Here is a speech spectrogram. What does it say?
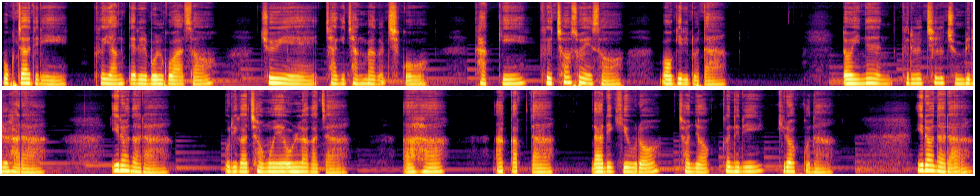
목자들이 그 양떼를 몰고 와서 주위에 자기 장막을 치고 각기 그 처소에서 먹이리로다. 너희는 그를 칠 준비를 하라. 일어나라. 우리가 정오에 올라가자. 아하, 아깝다. 날이 기울어 저녁 그늘이 길었구나. 일어나라.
